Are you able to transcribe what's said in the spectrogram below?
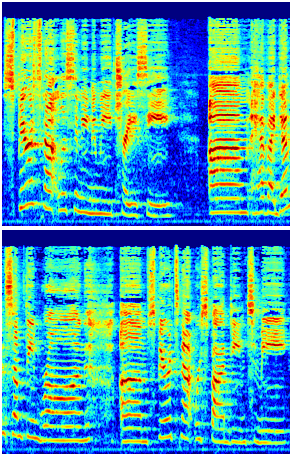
Spirit's not listening to me, Tracy. Um, have I done something wrong? Um, Spirit's not responding to me.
